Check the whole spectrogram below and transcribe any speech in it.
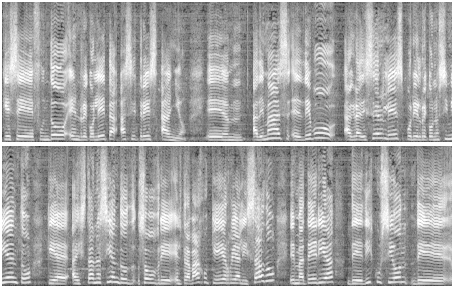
que se fundó en Recoleta hace tres años. Em, además, eh, debo agradecerles por el reconocimiento que eh, están haciendo sobre el trabajo que he realizado en materia de discusión de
